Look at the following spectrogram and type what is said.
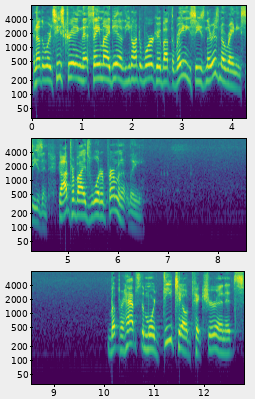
In other words, he's creating that same idea that you don't have to worry about the rainy season. There is no rainy season. God provides water permanently. But perhaps the more detailed picture, and it's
